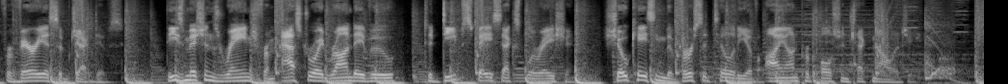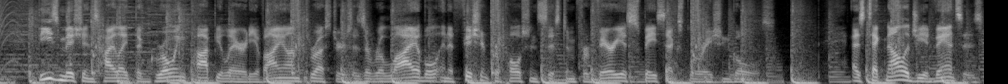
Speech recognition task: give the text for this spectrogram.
for various objectives. These missions range from asteroid rendezvous to deep space exploration, showcasing the versatility of ion propulsion technology. These missions highlight the growing popularity of ion thrusters as a reliable and efficient propulsion system for various space exploration goals. As technology advances,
